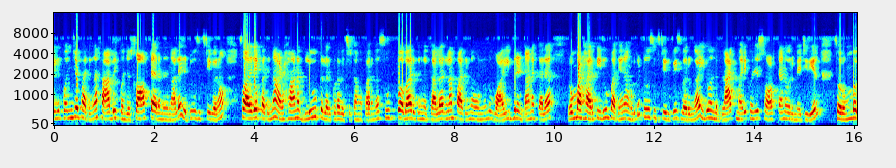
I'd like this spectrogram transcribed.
இது கொஞ்சம் பார்த்தீங்கன்னா ஃபேப்ரிக் கொஞ்சம் சாஃப்டாக இருந்ததுனால இது டூ சிக்ஸ்டி வரும். ஸோ அதிலே பார்த்தீங்கன்னா அழகான ப்ளூ கலர் கூட வச்சுருக்காங்க பாருங்கள் சூப்பராக இருக்குங்க. கலர்லாம் பார்த்தீங்கன்னா ஒன்று ஒன்று வைப்ரண்ட்டான கலர் ரொம்ப அழகாக இருக்குது இதுவும் பார்த்தீங்கன்னா உங்களுக்கு டூ சிக்ஸ்டி ருபீஸ் வருங்க. இதுவும் அந்த பிளாக் மாதிரி கொஞ்சம் சாஃப்டான ஒரு மெட்டீரியல் ஸோ ரொம்ப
